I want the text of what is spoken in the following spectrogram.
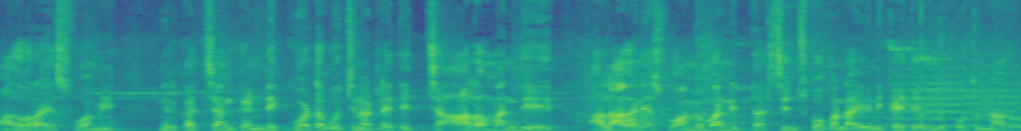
మాధవరాయ స్వామి. మీరు ఖచ్చితంగా గండి కోటకు వచ్చినట్లయితే చాలామంది అలాగనే స్వామివారిని దర్శించుకోకుండా వెనుకైతే వెళ్ళిపోతున్నారు.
